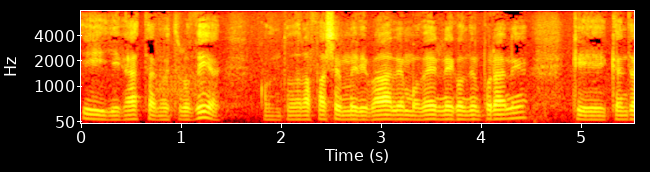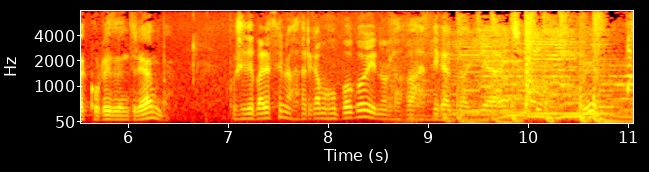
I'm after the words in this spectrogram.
y llega hasta nuestros días, con todas las fases medievales, modernas y contemporáneas que, que han transcurrido entre ambas. Pues si te parece, nos acercamos un poco y nos las vas explicando aquí ya. Muy bien.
